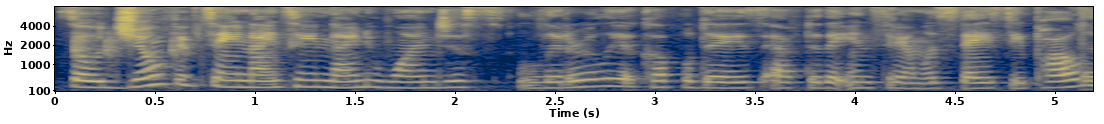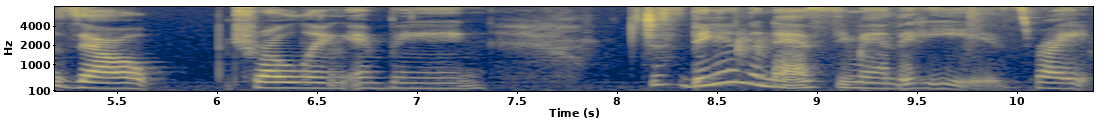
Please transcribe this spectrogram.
So June 15, 1991, just literally a couple days after the incident with Stacy, Paul is out trolling and being just being the nasty man that he is, right?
